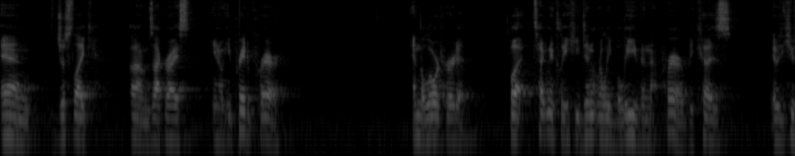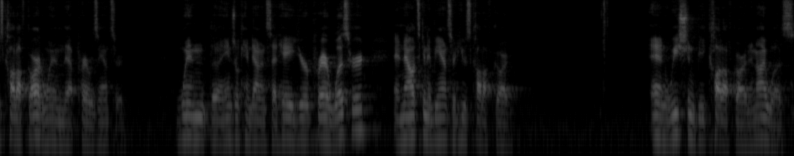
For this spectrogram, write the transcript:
And just like um, Zacharias, you know, he prayed a prayer. and the Lord heard it. But technically, he didn't really believe in that prayer because was, he was caught off guard when that prayer was answered. When the angel came down and said, Hey, your prayer was heard, and now it's going to be answered, he was caught off guard. And we shouldn't be caught off guard, and I was.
